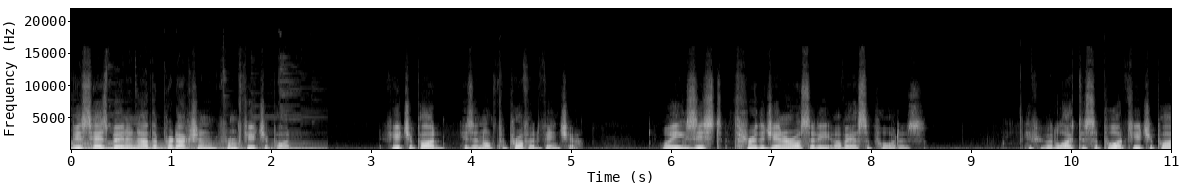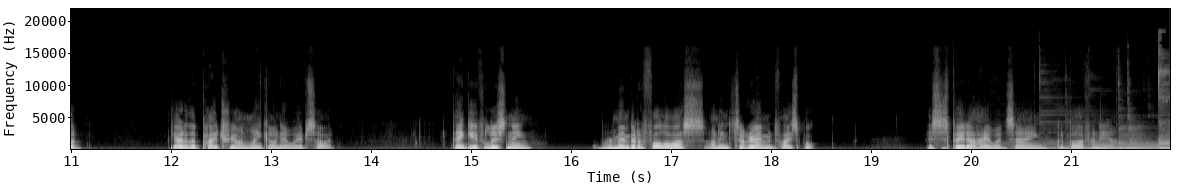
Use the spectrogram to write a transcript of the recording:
This has been another production from FuturePod. FuturePod is a not for profit venture. We exist through the generosity of our supporters. If you would like to support FuturePod, go to the Patreon link on our website. Thank you for listening. Remember to follow us on Instagram and Facebook. This is Peter Hayward saying goodbye for now.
